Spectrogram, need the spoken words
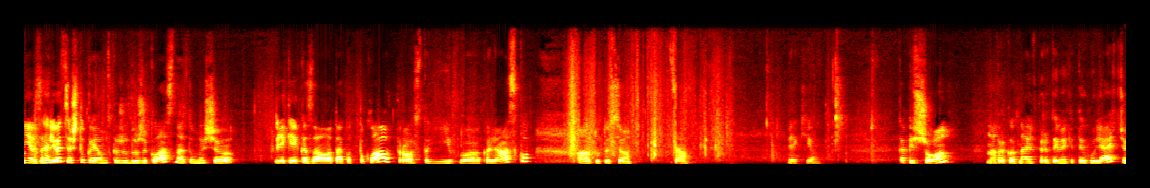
Ні, взагалі ця штука, я вам скажу, дуже класна, тому що, як я і казала, так от поклав просто її в коляску. А тут ось ця як є, капішон. Наприклад, навіть перед тим, як іти гулять,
